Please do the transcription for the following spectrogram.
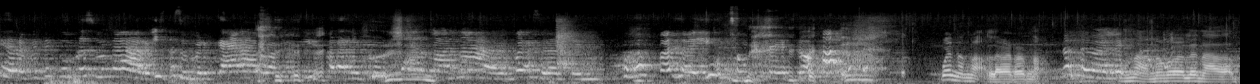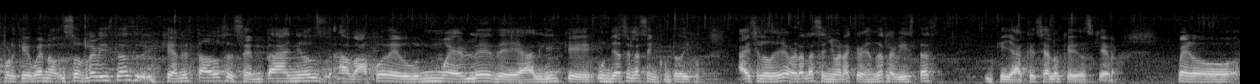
que de repente compras una revista súper cara o así para recortarla? Nada, voy a hacer ¿Cómo pasa ahí entonces? Bueno, no, la verdad no. No te duele. No, no me duele nada, porque bueno, son revistas que han estado 60 años abajo de un mueble de alguien que un día se las encontró y dijo, ay, se lo voy a llevar a la señora que vende revistas y que ya que sea lo que Dios quiera. Pero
